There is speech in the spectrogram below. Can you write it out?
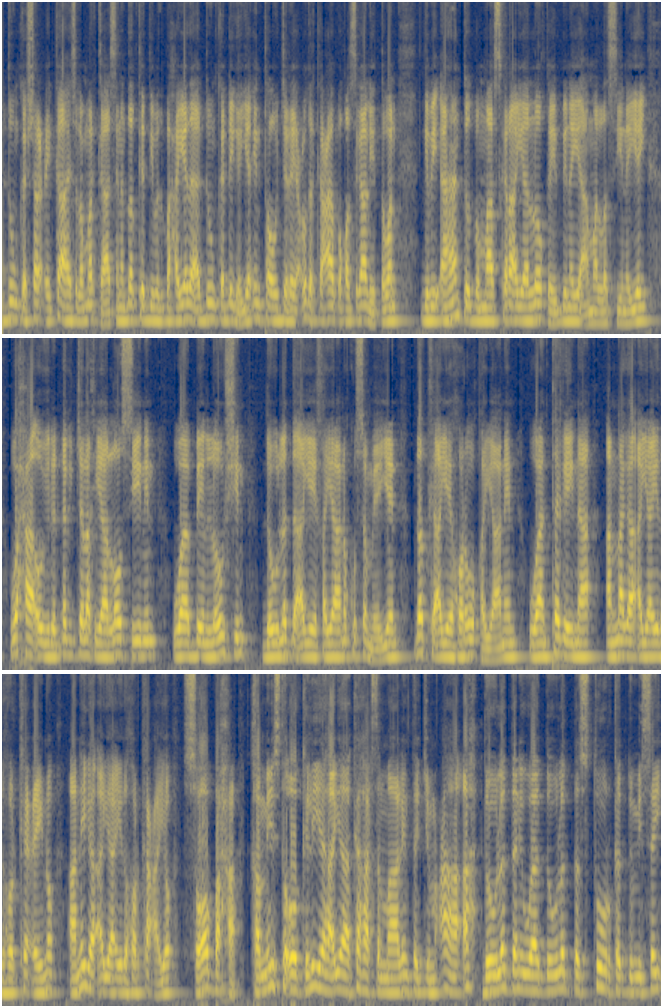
adduunka sharci ka ah islamarkaasina dadka dibadbaxayada adduunka dhigaya. Inta uu jiray cudurka caabuqa sagaal iyo toban gebi ahaantoodba maaskaro ayaa loo qeybinaya ama la siinayey waxa uu yidhi dheg jalaq yaa loo siinin waa beenlooshin dowladda ayay khayaano ku sameeyeen dadka ayay hore u khayaaneen waan tegaynaa annaga ayaa ida horkacayno aniga ayaa ida horkacayo soo baxa. Khamiista oo keliya ayaa ka harsan maalinta jimcaha ah dowladdani waa dowlad dastuurka dumisay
